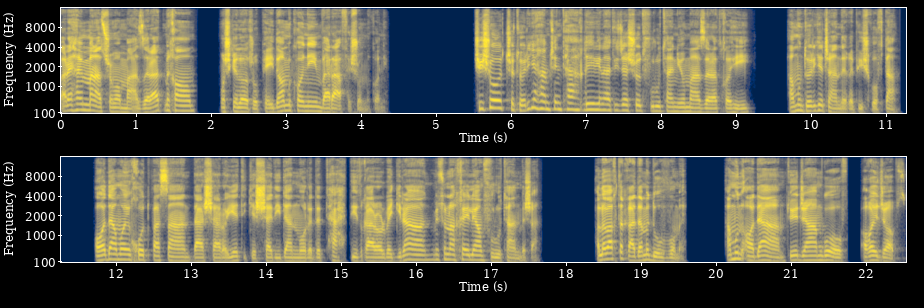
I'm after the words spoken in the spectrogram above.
برای همین من از شما معذرت می‌خوام مشکلات رو پیدا می‌کنیم و رفعشون می‌کنیم. چی شد؟ چطوری همچین تحقیری نتیجه شد فروتنی و معذرت خواهی؟ همونطوری که چند دقیقه پیش گفتم. آدمای خودپسند در شرایطی که شدیدن مورد تهدید قرار بگیرن می‌تونن خیلی هم فروتن بشن. حالا وقت قدم دومه. همون آدم توی جمع گفت آقای جابز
